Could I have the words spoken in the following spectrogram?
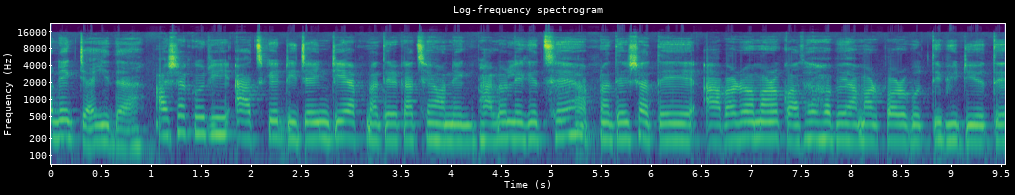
অনেক চাহিদা। আশা করি আজকের ডিজাইনটি আপনাদের কাছে অনেক ভালো লেগেছে। আপনাদের সাথে আবারও আমার কথা হবে আমার পরবর্তী ভিডিওতে।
